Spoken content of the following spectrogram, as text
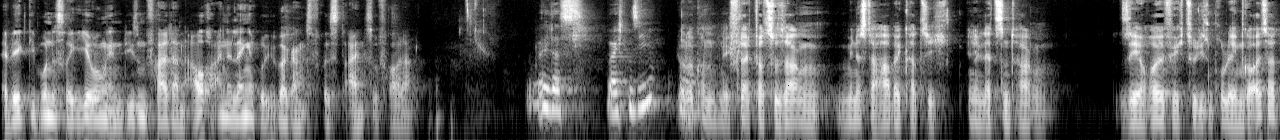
Erwägt die Bundesregierung in diesem Fall dann auch eine längere Übergangsfrist einzufordern? Will das, möchten Sie? Ja, da kann ich vielleicht was zu sagen. Minister Habeck hat sich in den letzten Tagen sehr häufig zu diesem Problem geäußert.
